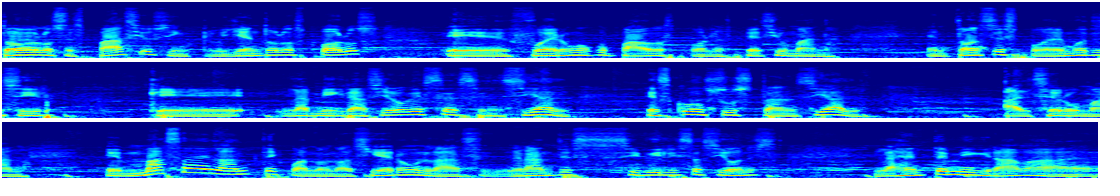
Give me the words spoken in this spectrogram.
todos los espacios, incluyendo los polos, eh, fueron ocupados por la especie humana. Entonces podemos decir que la migración es esencial, es consustancial al ser humano. Eh, más adelante, cuando nacieron las grandes civilizaciones, la gente migraba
